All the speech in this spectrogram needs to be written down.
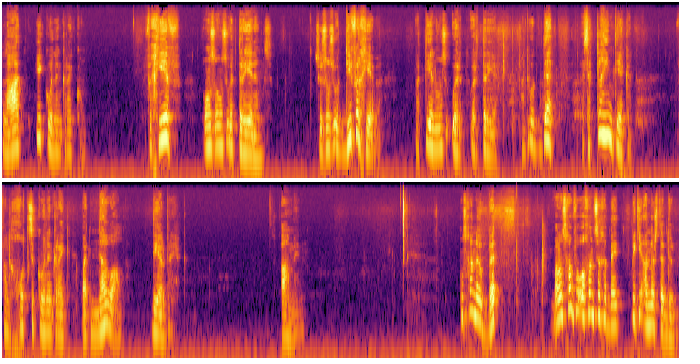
Laat u koninkryk kom. Vergeef ons ons oortredings soos ons ook die vergewe wat teen ons oortree. Want ook dit is 'n klein teken van God se koninkryk wat nou al deurbreek. Amen. Ons gaan nou bid. Maar ons gaan vanoggend se gebed bietjie anders te doen.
